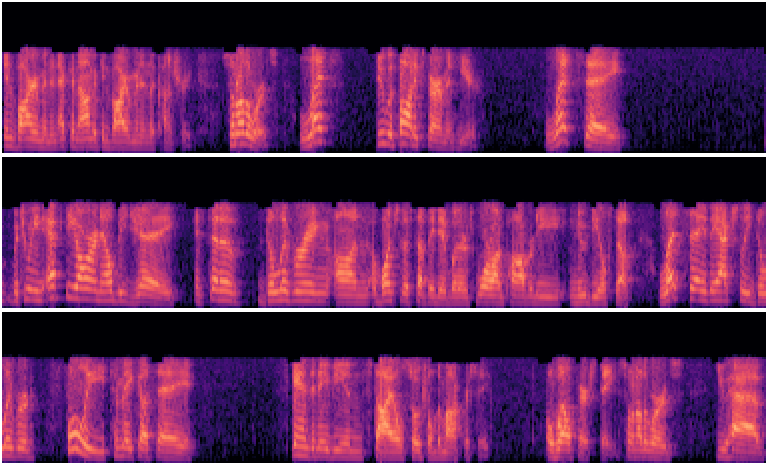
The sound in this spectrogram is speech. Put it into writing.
environment and economic environment in the country. So in other words, let's do a thought experiment here. Let's say between FDR and LBJ, instead of delivering on a bunch of the stuff they did, whether it's war on poverty, New Deal stuff, let's say they actually delivered fully to make us a Scandinavian-style social democracy, a welfare state. So in other words, you have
